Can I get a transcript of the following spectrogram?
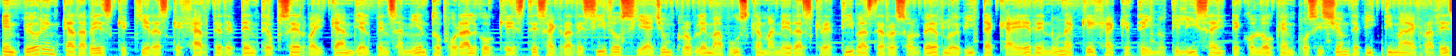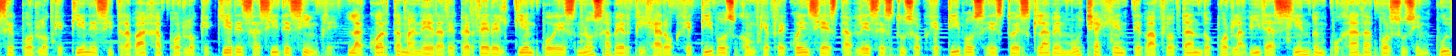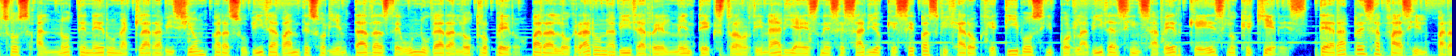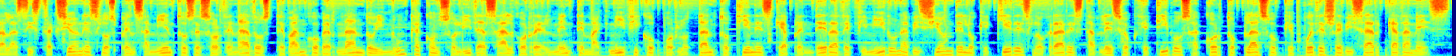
empeoren cada vez que quieras quejarte, detente, observa y cambia el pensamiento por algo que estés agradecido. Si hay un problema, busca maneras creativas de resolverlo evita caer en una queja que te inutiliza y te coloca en posición de víctima. Agradece por lo que tienes y trabaja por lo que quieres así de simple. La cuarta manera de perder el tiempo es no saber fijar objetivos con qué frecuencia estableces tus objetivos. Esto es clave. Mucha gente va flotando por la vida siendo empujada por sus impulsos al no tener una clara visión para su vida. Van desorientadas de un lugar al otro pero para lograr una vida realmente extraordinaria es necesario que sepas fijar objetivos y por la vida sin saber qué es lo que quieres. Te hará presa fácil para las distracciones los pensamientos desordenados te van gobernando y nunca consolidas algo realmente magnífico por lo tanto tienes que aprender a definir una visión de lo que quieres lograr establece objetivos a corto plazo que puedes revisar cada mes,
